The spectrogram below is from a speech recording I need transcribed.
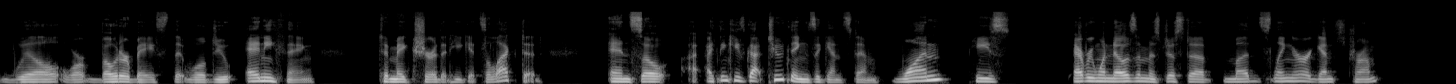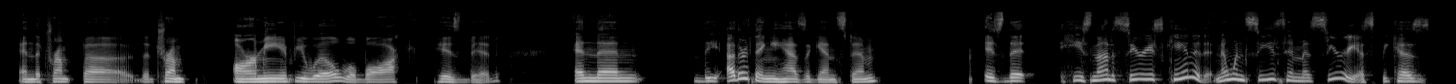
will or voter base that will do anything to make sure that he gets elected. And so I think he's got two things against him. One, he's everyone knows him as just a mudslinger against Trump, and the Trump uh, the Trump army, if you will, will block his bid. And then the other thing he has against him is that he's not a serious candidate. No one sees him as serious because,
